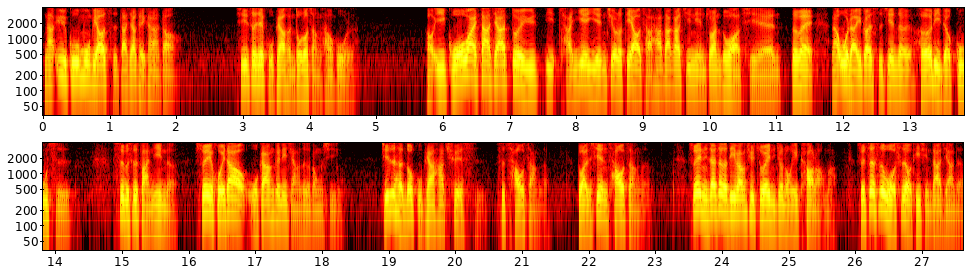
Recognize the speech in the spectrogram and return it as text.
那预估目标值大家可以看得到，其实这些股票很多都涨超过了。好，以国外大家对于以产业研究的调查，它大概今年赚多少钱，对不对？那未来一段时间的合理的估值，是不是反映了？所以回到我刚刚跟你讲的这个东西，其实很多股票它确实是超涨了。短线超涨了，所以你在这个地方去追，你就容易套牢嘛。所以这是我是有提醒大家的。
